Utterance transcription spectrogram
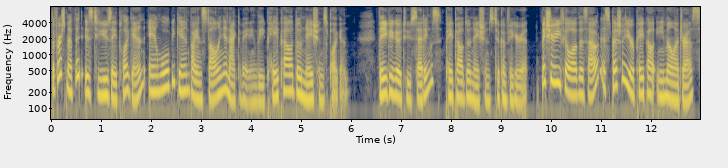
The first method is to use a plugin and we'll begin by installing and activating the PayPal Donations plugin. Then you can go to Settings, PayPal Donations to configure it. Make sure you fill all this out, especially your PayPal email address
